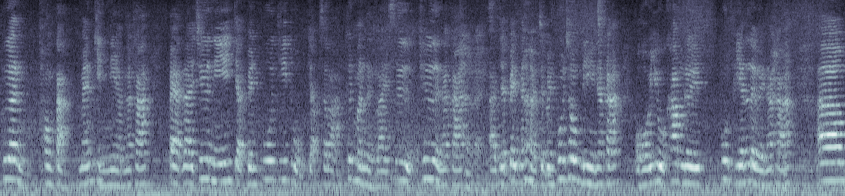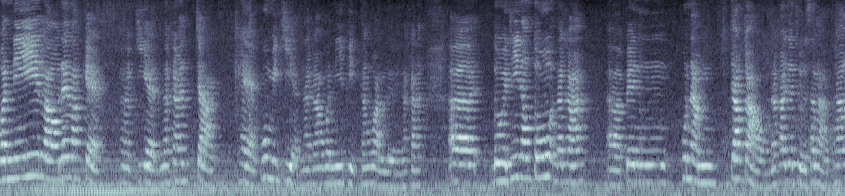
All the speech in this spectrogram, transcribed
เพื่อนทองตัดแม้นกินเนียมนะคะ แปดรายชื่อนี้จะเป็นผู้ที่ถูกจับสลากขึ้นมาหนึ่งรายชื่อชื่อนะคะ อาจจะเป็นอาจจะเป็นผู้โชคดีนะคะ โอ้โหอยู่ข้ามเลยพูดเพี้ยนเลยนะคะเอ่อวันนี้เราได้รับแขกเอ่อเกียรตินะคะจากแขกผู้มีเกียรตินะคะ วันนี้ผิดทั้งวันเลยนะคะเอ่อโดยที่น้องตู้นะคะเอ่อเป็นผู้นำเจ้าเก่านะคะ จะถือสลากทั้ง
